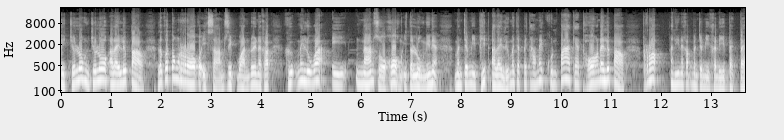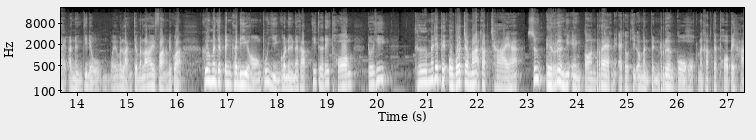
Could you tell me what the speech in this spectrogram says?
ติดเชื้อโรคเชื้อโรคอะไรหรือเปล่า แล้วก็ต้องรอกว่าอีก 30 วันด้วยนะครับ คือไม่รู้ว่าไอ้น้ำโสโครของอิตาลุงนี้เนี่ย มันจะมีพิษอะไรหรือมันจะไปทำให้คุณป้าแกท้องได้หรือเปล่า เพราะอันนี้นะครับมันจะมีคดีแปลกๆ อันหนึ่งที่เดี๋ยวไว้วันหลังจะมาเล่าให้ฟังดีกว่า คือมันจะเป็นคดีของผู้หญิงคนหนึ่งนะครับ ที่เธอได้ท้องโดยที่เธอไม่ได้ไปโอบจมะกับชายฮะ ซึ่งไอ้เรื่องนี้เองตอนแรกเนี่ยแอดก็คิดว่ามันเป็นเรื่องโกหกนะครับ แต่พอไปหา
